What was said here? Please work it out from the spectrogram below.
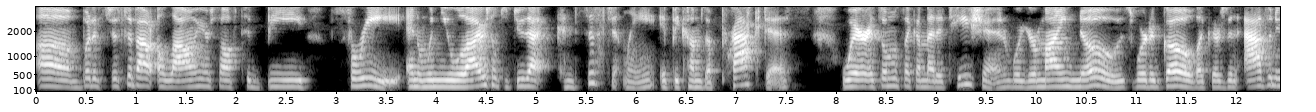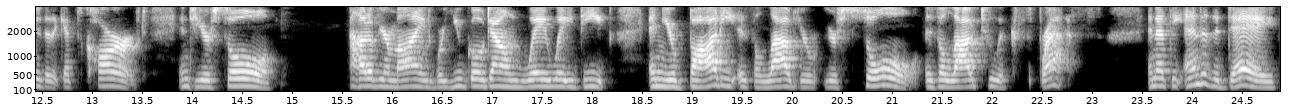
Um, but it's just about allowing yourself to be free. And when you allow yourself to do that consistently, it becomes a practice where it's almost like a meditation where your mind knows where to go. Like there's an avenue that gets carved into your soul out of your mind where you go down way way deep and your body is allowed your your soul is allowed to express and at the end of the day,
